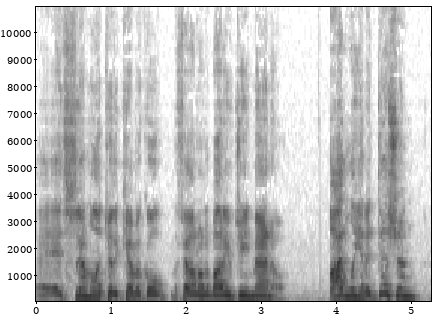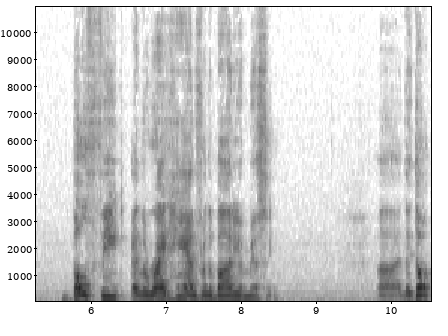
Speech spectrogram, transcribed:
It's similar to the chemical found on the body of Gene Mano. Oddly, in addition, both feet and the right hand from the body are missing. Uh, they don't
